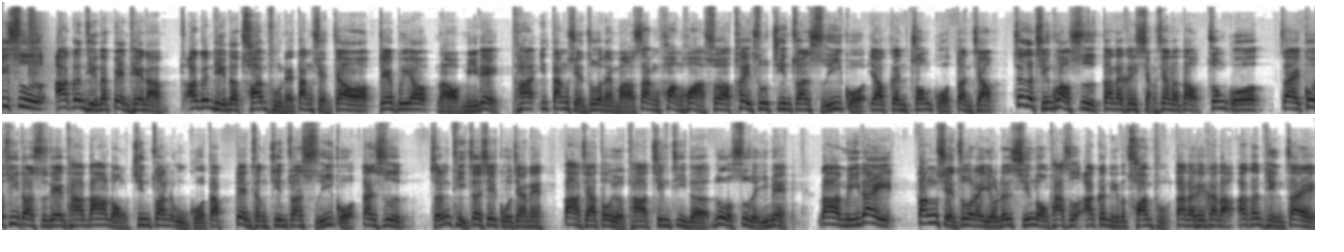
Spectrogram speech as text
一次阿根廷的变天啊，阿根廷的川普呢当选，叫 j b l 啊米内，他一当选之后呢，马上放话说要退出金砖十一国，要跟中国断交。这个情况是大家可以想象得到，中国在过去一段时间，他拉拢金砖五国，到变成金砖十一国，但是整体这些国家呢，大家都有他经济的弱势的一面。那米内当选之后呢，有人形容他是阿根廷的川普，大家可以看到，阿根廷在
